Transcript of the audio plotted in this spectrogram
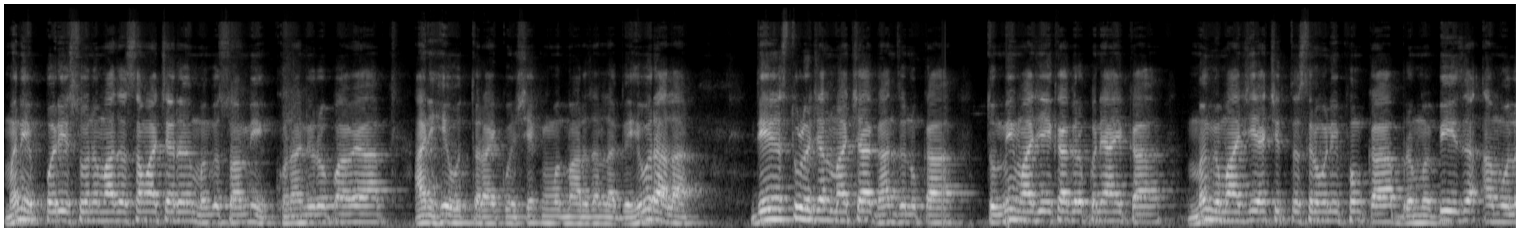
म्हणे परी सोन माझा समाचार मग स्वामी खुना निरोपाव्या आणि हे उत्तर ऐकून शेख मोहम्मद महाराजांना गहीवर आला. देहस्थूळ जन्माच्या गांजनुका तुम्ही माझे एकाग्रपणे ऐका. मग माझी या चित्त श्रवणी फुंका ब्रह्मबीज अमूल.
